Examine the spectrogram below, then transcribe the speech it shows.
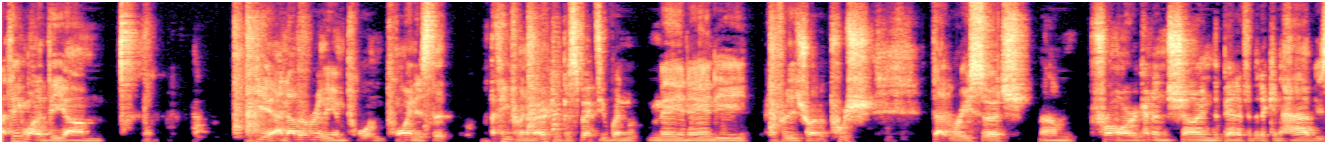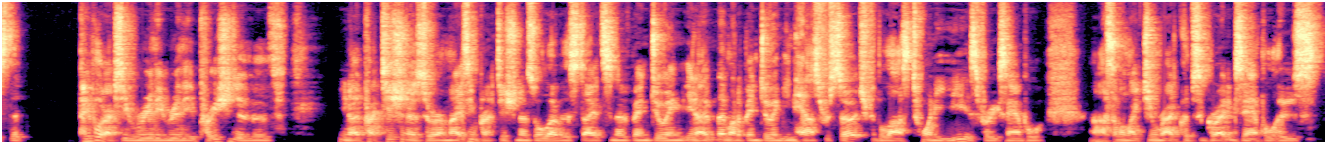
I think one of the um, yeah another really important point is that I think from an American perspective, when me and Andy have really tried to push that research um, from Oregon and shown the benefit that it can have, is that people are actually really really appreciative of you know, practitioners who are amazing practitioners all over the states and have been doing, you know, they might have been doing in-house research for the last 20 years, for example. Uh, someone like Jim Radcliffe's a great example who's,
